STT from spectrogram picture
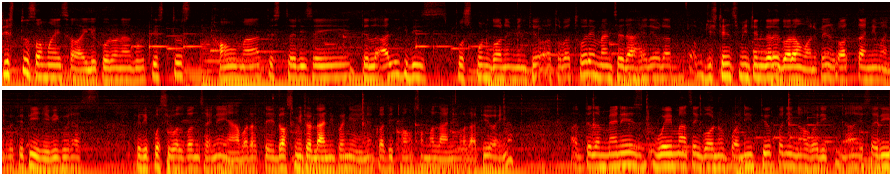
त्यस्तो समय छ अहिले कोरोनाको त्यस्तो ठाउँमा त्यस्तरी चाहिँ त्यसलाई अलिकति पोस्टपोन गर्न मिल्थ्यो अथवा थोरै मान्छे राखेर एउटा डिस्टेन्स मेन्टेन गरेर गराउँ भने पनि रथ तान्ने भनेको त्यति हेभी कुरा त्यति पोसिबल पनि छैन। यहाँबाट त्यही दस मिटर लाने पनि होइन कति ठाउँसम्म लाने होला त्यो होइन। अनि त्यसलाई म्यानेज वेमा चाहिँ गर्नुपर्ने त्यो पनि नगरिकन यसरी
